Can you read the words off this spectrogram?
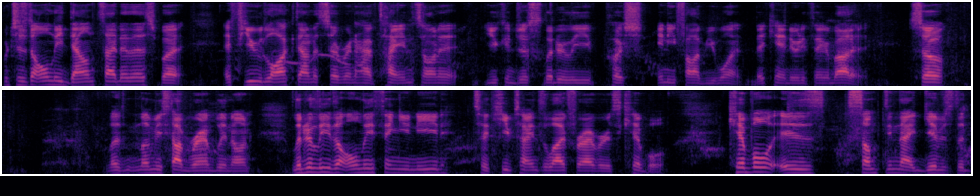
which is the only downside of this, but if you lock down a server and have Titans on it, you can just literally push any fob you want. They can't do anything about it. So, let, let me stop rambling on. Literally the only thing you need to keep Titans alive forever is kibble. Kibble is something that gives the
